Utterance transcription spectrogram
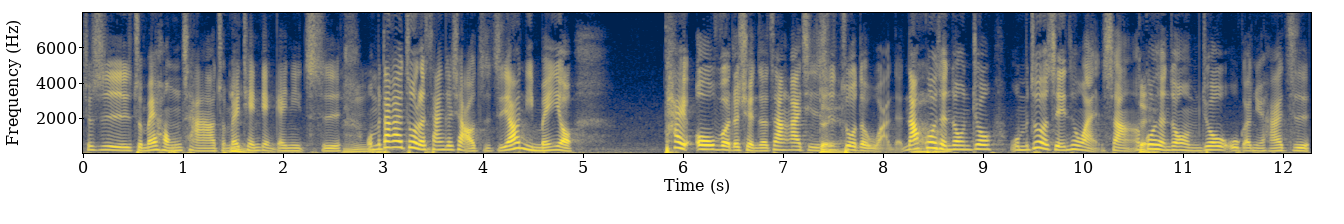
就是准备红茶，准备甜点给你吃。嗯、我们大概做了三个小时，只要你没有。太 over 的选择障碍其实是做得完的。那过程中就我们做的时间是晚上，过程中我们就五个女孩子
